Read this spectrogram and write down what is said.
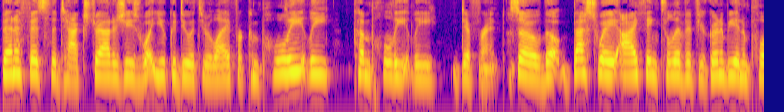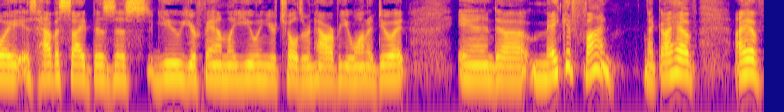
benefits, the tax strategies, what you could do with your life are completely, completely different. So the best way I think to live if you're going to be an employee is have a side business, you, your family, you and your children, however you want to do it, and uh, make it fun. Like I have, I have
